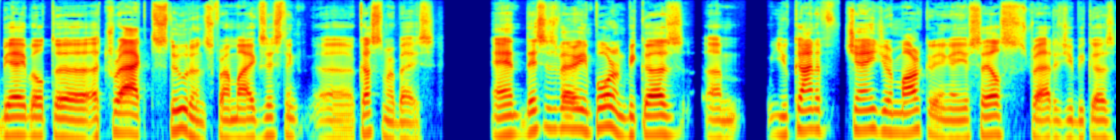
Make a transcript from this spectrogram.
be able to attract students from my existing uh, customer base. And this is very important because um, you kind of change your marketing and your sales strategy because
